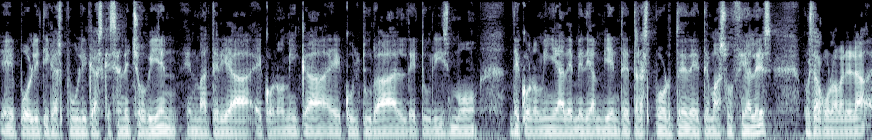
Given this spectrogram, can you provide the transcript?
eh, políticas públicas que se han hecho bien en materia económica, eh, cultural, de turismo, de economía, de medio ambiente, de transporte, de temas sociales, pues de alguna manera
